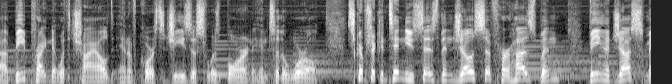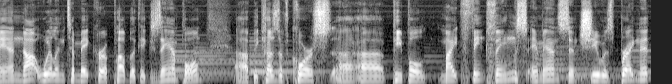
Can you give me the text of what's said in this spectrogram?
uh, be pregnant with child. And of course, Jesus was born into the world. Scripture continues says, then Joseph, her husband being a just man, not willing to make her a public example, uh, because of course uh, uh, people might think things, amen, since she was pregnant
